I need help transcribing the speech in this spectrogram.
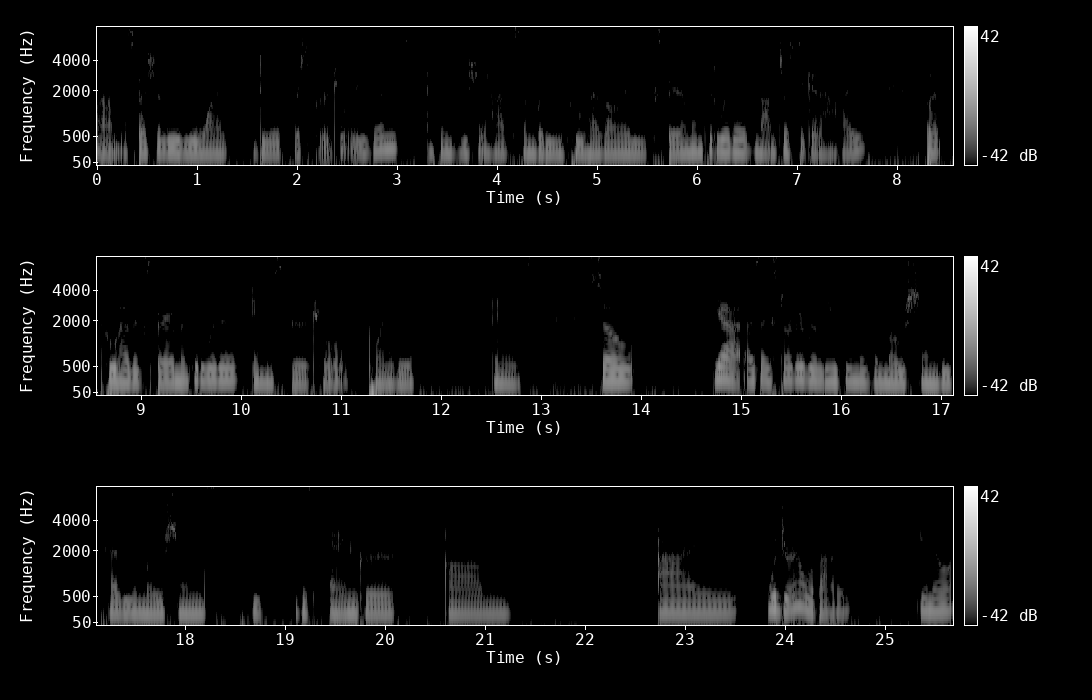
Um, especially if you want to do it for spiritual reasons. I think you should have somebody who has already experimented with it, not just to get high, but who has experimented with it in a spiritual point of view. Anyways, so yeah, as I started releasing these emotions, these heavy emotions, these this anger, um, I would journal about it. You know,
